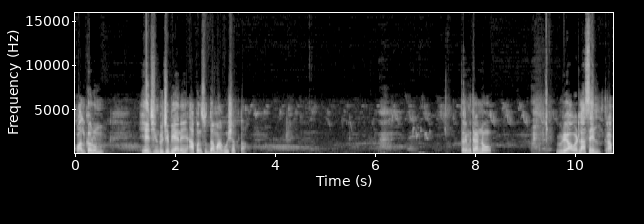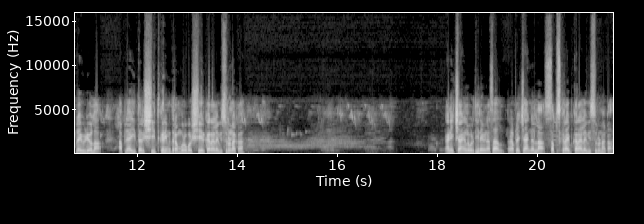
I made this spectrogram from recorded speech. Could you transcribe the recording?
कॉल करून हे झेंडूचे बियाणे आपण सुद्धा मागवू शकता. तर मित्रांनो व्हिडिओ आवडला असेल तर आपल्या व्हिडिओला आपल्या इतर शेतकरी मित्रांबरोबर शेअर करायला विसरू नका. आणि चॅनलवरती नवीन असाल तर आपल्या चॅनलला सबस्क्राईब करायला विसरू नका.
